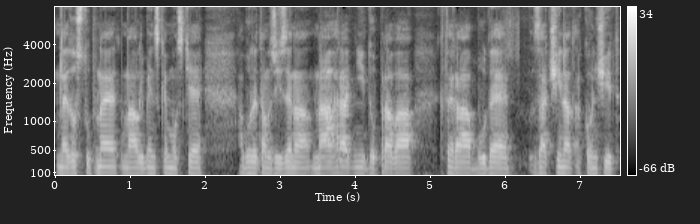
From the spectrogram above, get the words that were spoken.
nedostupné na Libeňském mostě a bude tam zřízena náhradní doprava, která bude začínat a končit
